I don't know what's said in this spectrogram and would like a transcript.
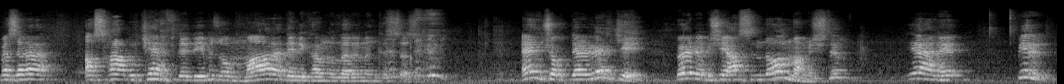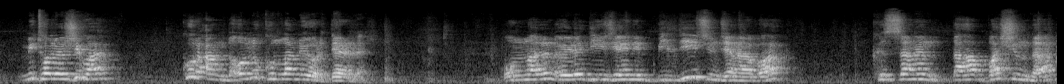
mesela Ashab-ı Kehf dediğimiz o mağara delikanlılarının kıssası. En çok derler ki böyle bir şey aslında olmamıştır. Yani bir mitoloji var. Kur'an'da onu kullanıyor derler. Onların öyle diyeceğini bildiği için Cenab-ı Hak kıssanın daha başında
